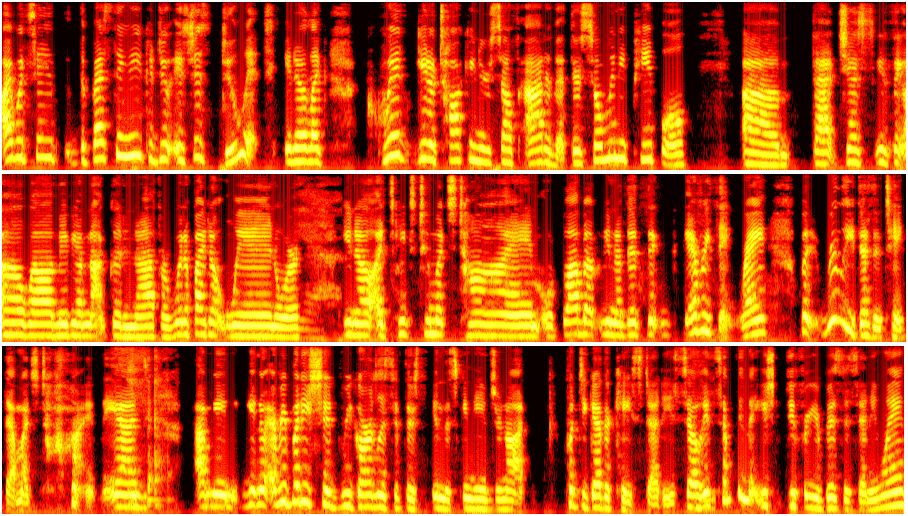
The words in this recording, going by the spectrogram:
I would say, the best thing you could do is just do it. You know, like quit, you know, talking yourself out of it. There's so many people um, that just you think, oh well, maybe I'm not good enough, or what if I don't win, or yeah. you know, it takes too much time, or blah blah. You know, the, the, everything, right? But really, it doesn't take that much time. And I mean, you know, everybody should, regardless if there's in the skin games or not, put together case studies. So mm-hmm. it's something that you should do for your business anyway.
